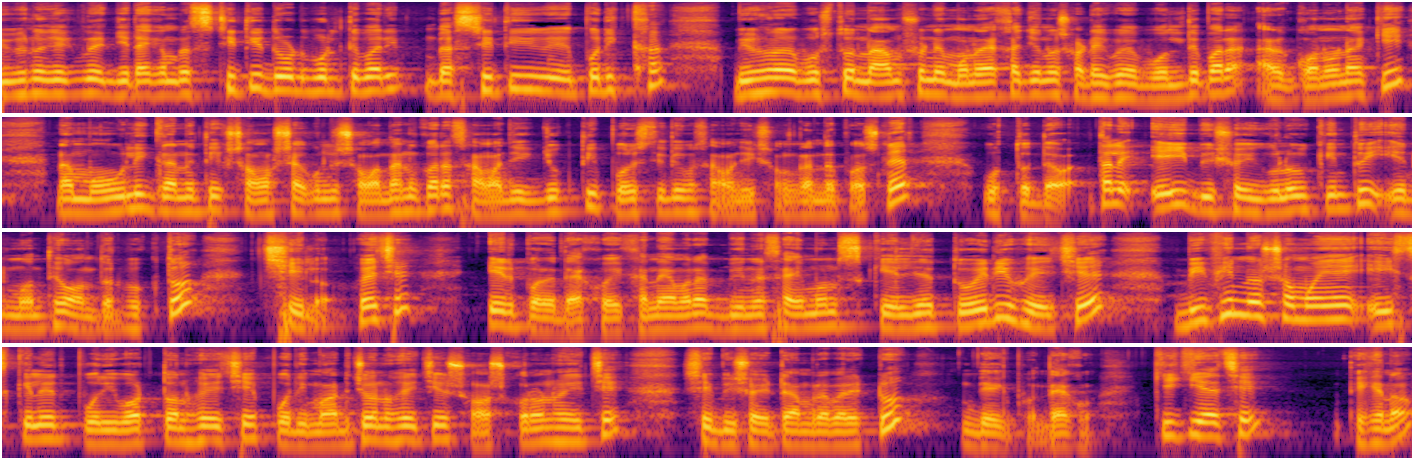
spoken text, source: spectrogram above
বিভিন্ন যেটাকে আমরা স্মৃতি দৌড় বলতে পারি, বা স্মৃতি পরীক্ষা, বিভিন্ন ধরনের বস্তুর নাম শুনে মনে রাখার জন্য সঠিকভাবে বলতে পারা। আর গণনা কি না মৌলিক গাণিতিক সমস্যাগুলি সমাধান করা, সামাজিক যুক্তি, পরিস্থিতি এবং সামাজিক সংক্রান্ত প্রশ্নের উত্তর দেওয়া। তাহলে এই বিষয়গুলোও কিন্তু এর মধ্যে অন্তর্ভুক্ত ছিল। হয়েছে? এরপরে দেখো, এখানে আমরা বিনা সাইমন স্কেল যে তৈরি হয়েছে, বিভিন্ন সময়ে এই স্কেলের পরিবর্তন হয়েছে, পরিমার্জন হয়েছে, সংস্করণ হয়েছে, সে বিষয়টা আমরা আবার একটু দেখব। দেখো, কি কি আছে? দেখে নাও।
